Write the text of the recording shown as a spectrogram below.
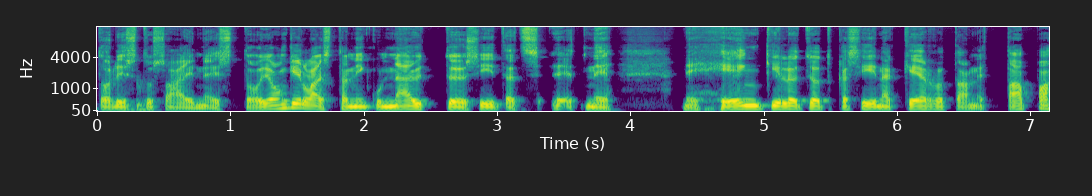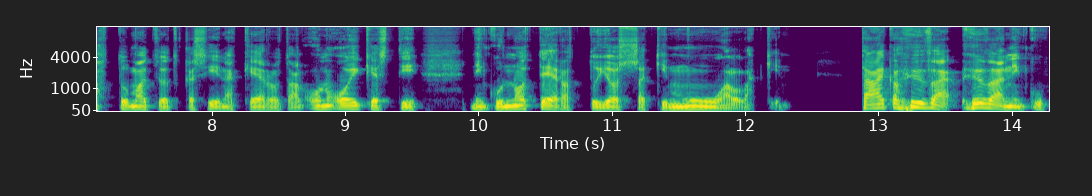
todistusaineistoa, jonkinlaista niin kuin näyttöä siitä, että, että ne, ne henkilöt, jotka siinä kerrotaan, ne tapahtumat, jotka siinä kerrotaan, on oikeasti niin kuin noterattu jossakin muuallakin. Tämä on aika hyvä, hyvä niin kuin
